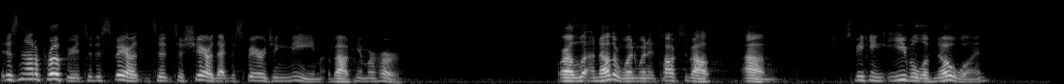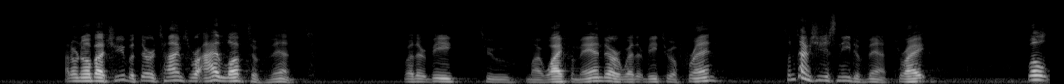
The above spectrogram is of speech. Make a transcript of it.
it is not appropriate to, despair, to, to share that disparaging meme about him or her. Or another one, when it talks about um, speaking evil of no one, I don't know about you, but there are times where I love to vent, whether it be to my wife Amanda or whether it be to a friend. Sometimes you just need to vent, right? Well,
